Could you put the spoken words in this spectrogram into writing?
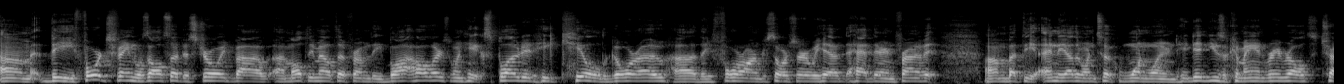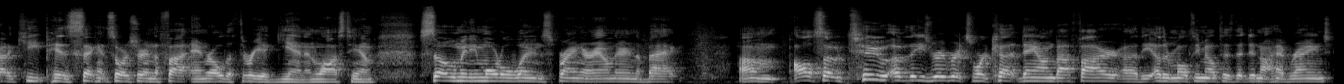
Um, the Forge Fiend was also destroyed by a multi-melta from the Blight Haulers. When he exploded, he killed Goro, uh, the four-armed sorcerer we had, had there in front of it. Um, but the and the other one took one wound. He did use a command reroll to try to keep his second sorcerer in the fight and rolled a three again and lost him. So many mortal wounds sprang around there in the back. Um, also, two of these rubrics were cut down by fire. Uh, the other multi-meltas that did not have range.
